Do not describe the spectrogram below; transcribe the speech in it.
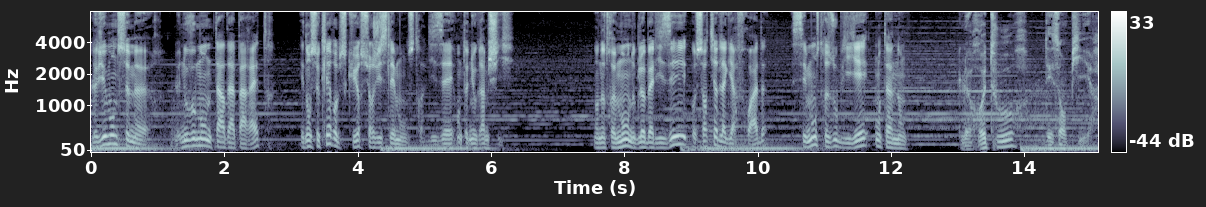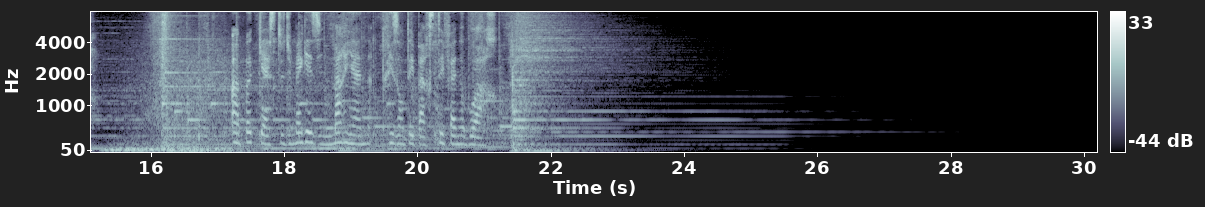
Le vieux monde se meurt, le nouveau monde tarde à apparaître, et dans ce clair-obscur surgissent les monstres, disait Antonio Gramsci. Dans notre monde globalisé, au sortir de la guerre froide, ces monstres oubliés ont un nom. Le retour des empires. Un podcast du magazine Marianne présenté par Stéphane Auboire.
